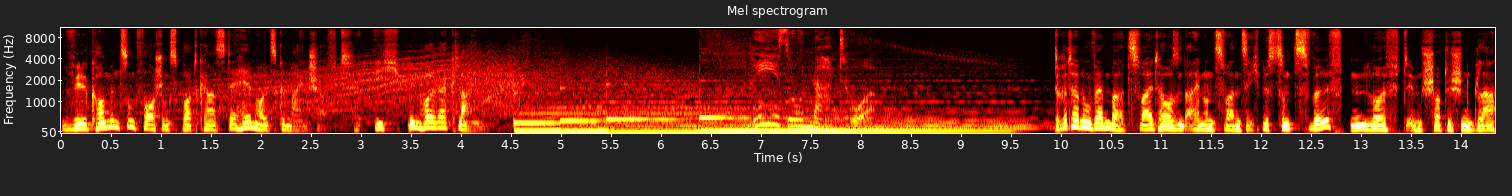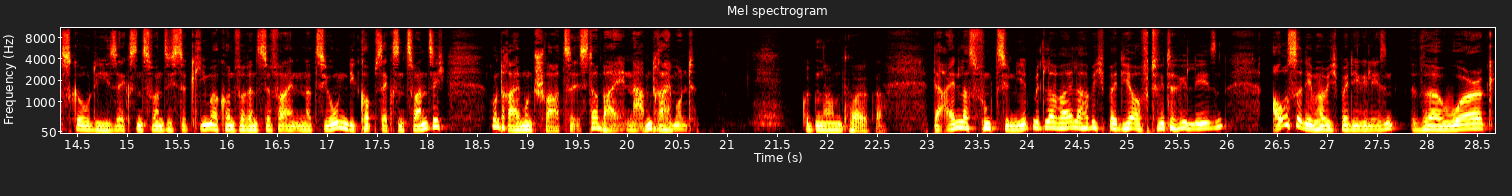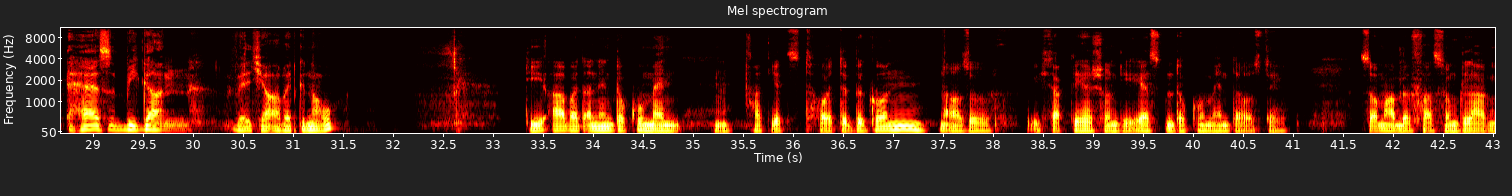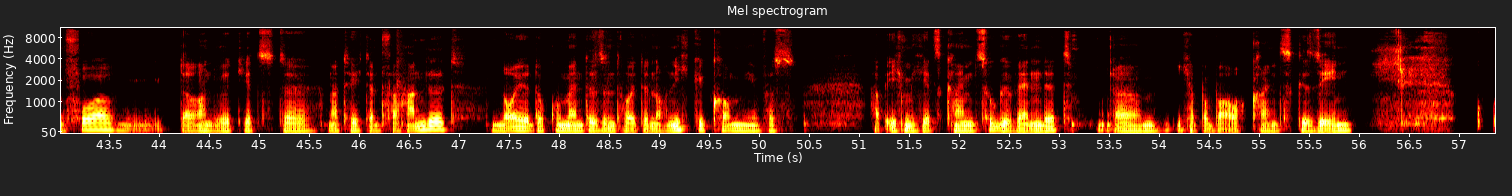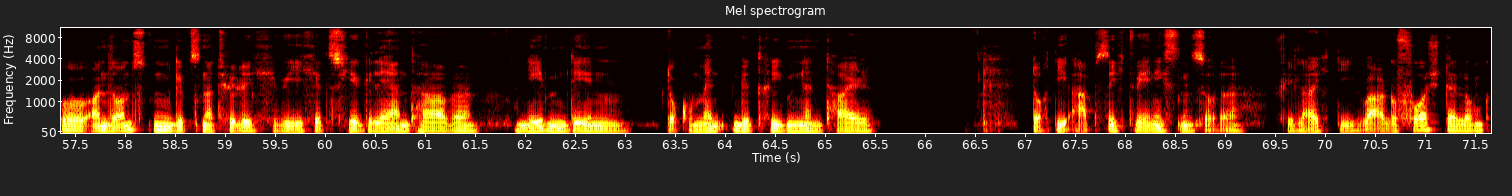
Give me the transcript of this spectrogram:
Willkommen zum Forschungspodcast der Helmholtz-Gemeinschaft. Ich bin Holger Klein. Resonator. 3. November 2021 bis zum 12. läuft im schottischen Glasgow die 26. Klimakonferenz der Vereinten Nationen, die COP26, und Raimund Schwarze ist dabei. Abend, Raimund. Guten Abend, Holger. Der Einlass funktioniert mittlerweile, habe ich bei dir auf Twitter gelesen. Außerdem habe ich bei dir gelesen, The work has begun. Welche Arbeit genau? Die Arbeit an den Dokumenten hat jetzt heute begonnen. Also ich sagte ja schon, die ersten Dokumente aus der Sommerbefassung lagen vor. Daran wird jetzt äh, natürlich dann verhandelt. Neue Dokumente sind heute noch nicht gekommen. Jedenfalls habe ich mich jetzt keinem zugewendet. Ähm, ich habe aber auch keins gesehen. Uh, ansonsten gibt's natürlich, wie ich jetzt hier gelernt habe, neben den dokumentengetriebenen Teil doch die Absicht wenigstens oder vielleicht die vage Vorstellung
